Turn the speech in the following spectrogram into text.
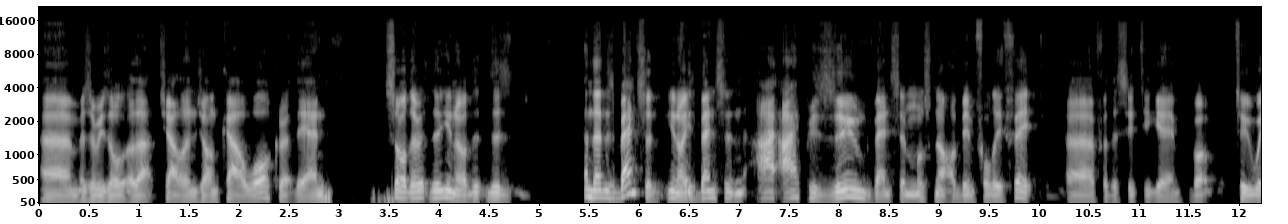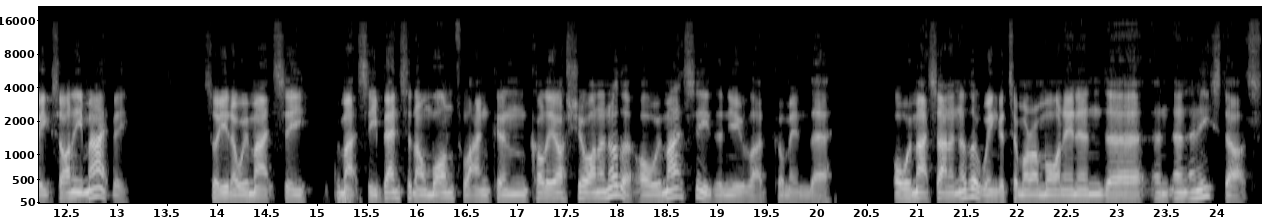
Um, as a result of that challenge on Kyle Walker at the end. So there, there you know, there's and then there's Benson. You know, he's Benson. I, I presume Benson must not have been fully fit uh, for the City game, but two weeks on, he might be. So you know, we might see we might see Benson on one flank and Koleosho on another, or we might see the new lad come in there, or we might sign another winger tomorrow morning and uh, and, and, and he starts.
